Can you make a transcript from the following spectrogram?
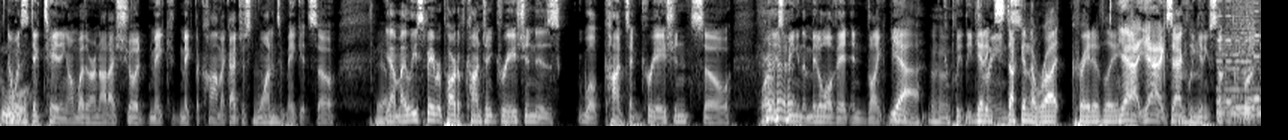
no one's dictating on whether or not I should make make the comic. I just wanted to make it. So. Yeah. yeah. my least favorite part of content creation is well, content creation. So or at least being in the middle of it and like being Yeah. mhm. completely Getting drained, stuck in the rut creatively. Yeah, yeah, Mm-hmm. exactly. Getting stuck in the rut.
